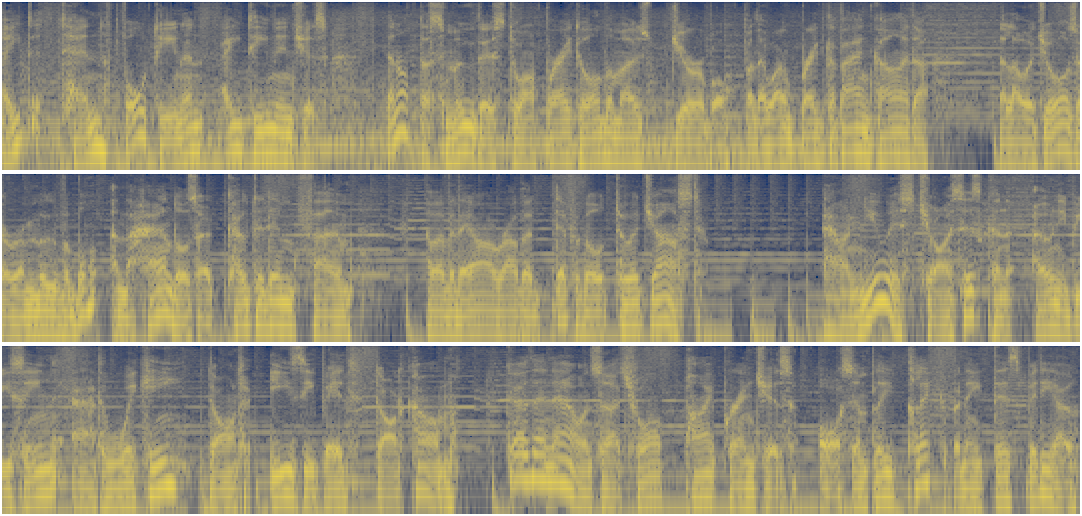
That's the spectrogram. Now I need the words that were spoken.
8, 10, 14 and 18 inches. They're not the smoothest to operate or the most durable, but they won't break the bank either. The lower jaws are removable and the handles are coated in foam. However, they are rather difficult to adjust. Our newest choices can only be seen at wiki.ezvid.com. Go there now and search for pipe wrenches, or simply click beneath this video.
